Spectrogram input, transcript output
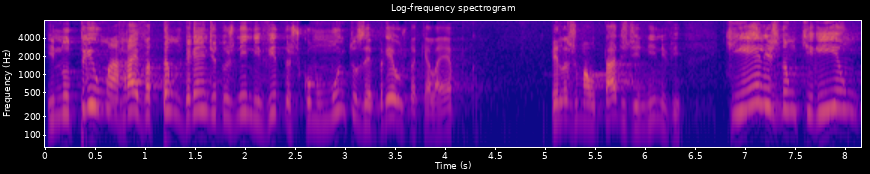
e nutriu uma raiva tão grande dos ninivitas, como muitos hebreus daquela época, pelas maldades de Nínive, que eles não queriam,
